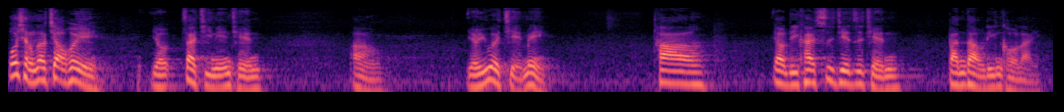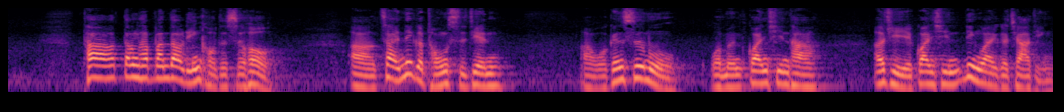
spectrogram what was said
我想到教会有在几年前，啊，有一位姐妹，她要离开世界之前，搬到林口来。她当她搬到林口的时候，啊，在那个同时间，啊，我跟师母我们关心她，而且也关心另外一个家庭，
